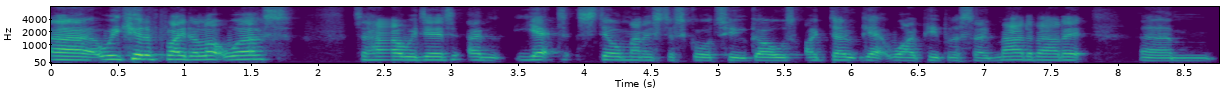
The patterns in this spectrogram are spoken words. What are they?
Uh, we could have played a lot worse to how we did, and yet still managed to score two goals. I don't get why people are so mad about it. Um,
